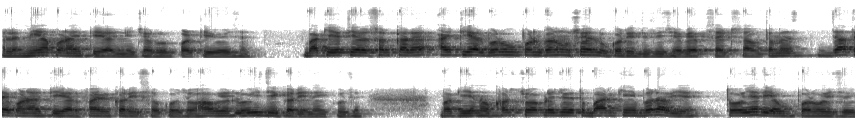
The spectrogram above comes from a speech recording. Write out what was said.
એટલે ત્યાં પણ આઈટીઆરની જરૂર પડતી હોય છે. બાકી અત્યારે સરકારે આઈટીઆર ભરવું પણ ઘણું સહેલું કરી દીધી છે વેબસાઇટ સાવ. તમે જાતે પણ આઈટીઆર ફાઇલ કરી શકો છો. હાવ એટલું ઇઝી કરી નાખ્યું છે. બાકી એનો ખર્ચો આપણે જોઈએ તો બહાર ક્યાંય ભરાવીએ. તો એરિયા ઉપર હોય છે.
